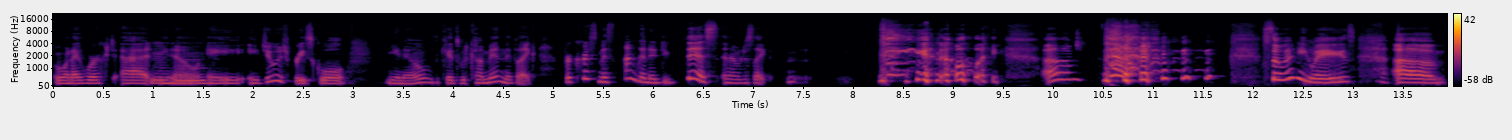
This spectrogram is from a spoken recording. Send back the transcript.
Or when I worked at, you know, mm-hmm. a, a Jewish preschool, you know, the kids would come in, they'd be like, for Christmas, I'm going to do this. And I'm just like, mm. you know, like, um, so anyways, um,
